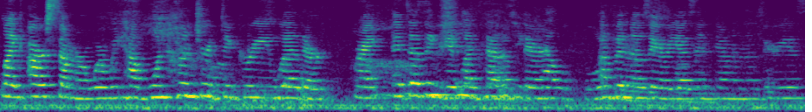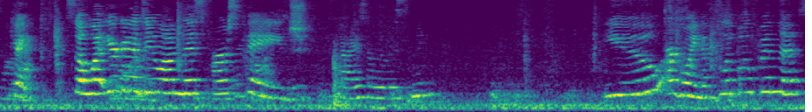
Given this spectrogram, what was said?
like our summer where we have 100 degree weather, right? It doesn't get like that up there, up in those areas and down in those areas. Okay, so what you're gonna do on this first page, guys, are we listening? You are going to flip open this.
